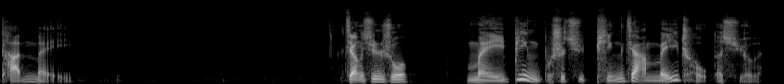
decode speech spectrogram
谈美。蒋勋说：“美并不是去评价美丑的学问，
